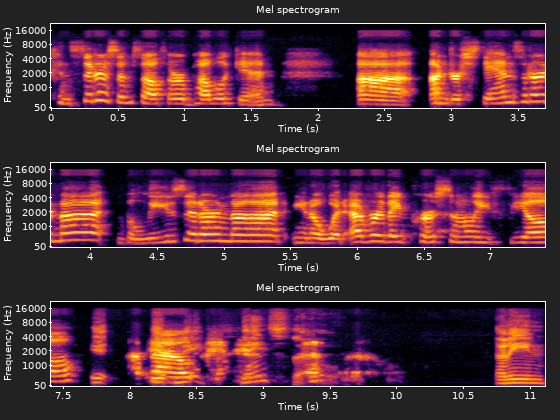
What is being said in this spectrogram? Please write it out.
considers himself a Republican uh, understands it or not, believes it or not, you know, whatever they personally feel It, about. it makes sense though. I mean,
